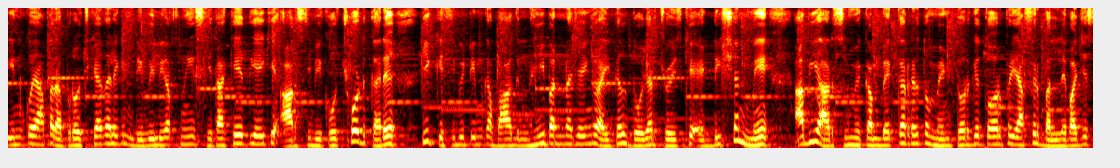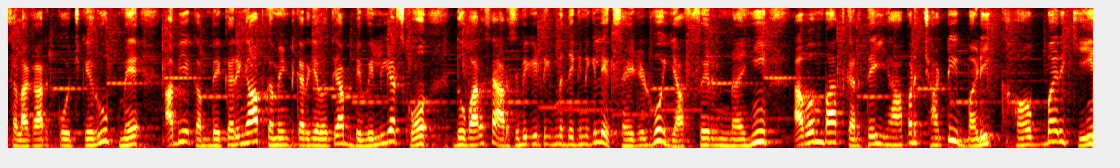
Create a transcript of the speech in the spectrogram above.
इनको यहाँ पर अप्रोच किया था लेकिन डिविलियर्स ने सीधा कह दिया कि आरसीबी को छोड़कर ये किसी भी टीम का भाग नहीं बनना चाहेंगे। आईपीएल 2024 के एडिशन में अभी आरसीबी में कम कर रहे तो मेंटोर के तौर पर या फिर बल्लेबाजी सलाहकार कोच के रूप में अब ये कम करेंगे। आप कमेंट करके बताइए आप डिविलियर्स को दोबारा से आरसीबी की टीम में देखने के लिए एक्साइटेड हो या फिर नहीं अब हम बात करते हैं यहाँ पर छठी बड़ी खबर की।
